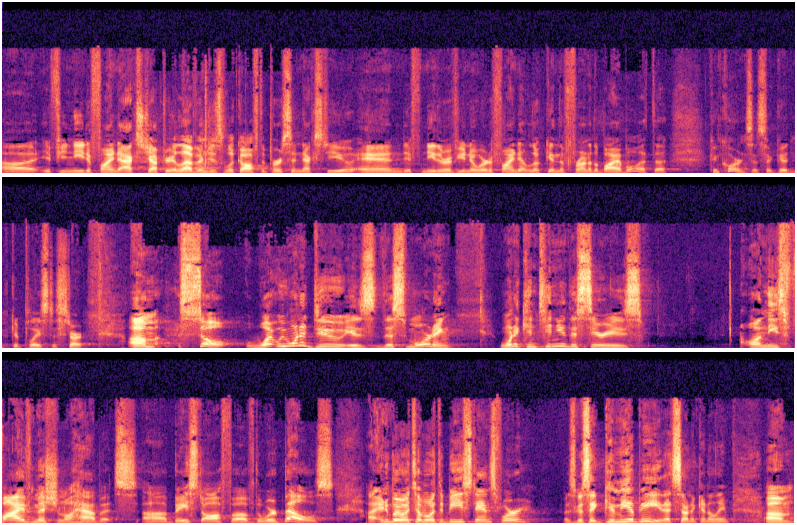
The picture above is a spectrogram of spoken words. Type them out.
uh, if you need to find Acts chapter 11, just look off the person next to you. And if neither of you know where to find it, look in the front of the Bible at the concordance. It's a good, good place to start. Um, so, what we want to do is this morning, want to continue this series on these five missional habits uh, based off of the word bells. Uh, anybody want to tell me what the B stands for? I was going to say, give me a B. That sounded kind of lame. Um,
